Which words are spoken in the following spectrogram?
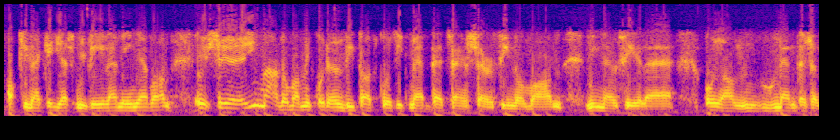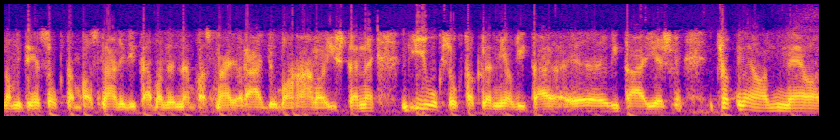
akinek ilyesmi véleménye van. És eh, imádom, amikor ön vitatkozik, mert decensen, finoman, mindenféle olyan mentesen, amit én szoktam használni vitában, ön nem használja rádióban, hála Istennek. Jók szoktak lenni a vitá, eh, vitái, és csak ne a... Ne a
